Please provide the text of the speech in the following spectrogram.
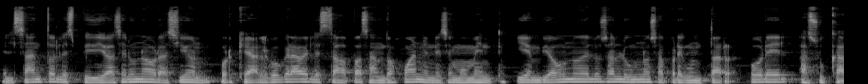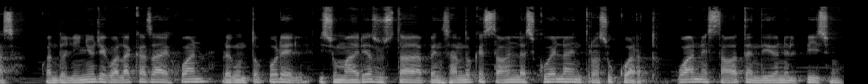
El santo les pidió hacer una oración porque algo grave le estaba pasando a Juan en ese momento y envió a uno de los alumnos a preguntar por él a su casa. Cuando el niño llegó a la casa de Juan, preguntó por él, y su madre asustada, pensando que estaba en la escuela, entró a su cuarto. Juan estaba tendido en el piso,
